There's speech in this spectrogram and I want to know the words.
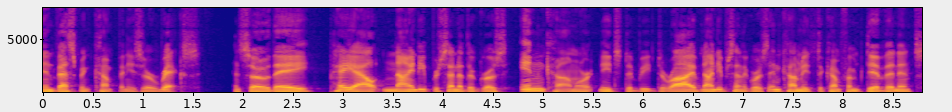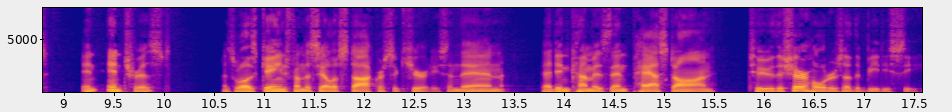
investment companies or RICs. And so they pay out 90% of their gross income, or it needs to be derived. 90% of the gross income needs to come from dividends and interest, as well as gains from the sale of stock or securities. And then that income is then passed on to the shareholders of the BDC.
